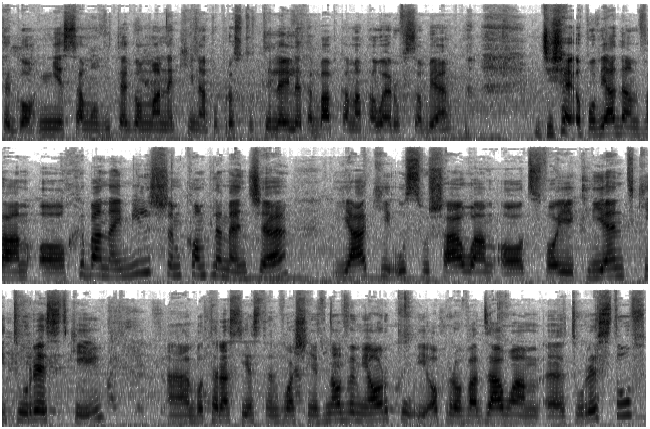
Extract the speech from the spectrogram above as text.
tego niesamowitego manekina. Po prostu tyle, ile ta babka ma poweru w sobie. Dzisiaj opowiadam Wam o chyba najmilszym komplemencie, jaki usłyszałam od swojej klientki, turystki, bo teraz jestem właśnie w Nowym Jorku i oprowadzałam e, turystów.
